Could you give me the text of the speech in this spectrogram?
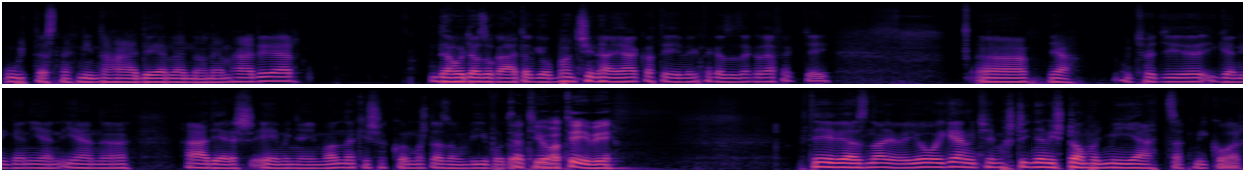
úgy tesznek, mint a HDR lenne, a nem HDR, de hogy azok által jobban csinálják a tévéknek ez ezek az effektjei. Uh, ja, úgyhogy igen, igen, ilyen, ilyen HDR-es élményeim vannak, és akkor most azon vívódok. Tehát jó a tévé. A tévé az nagyon jó, igen, úgyhogy most így nem is tudom, hogy mi játszak mikor.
